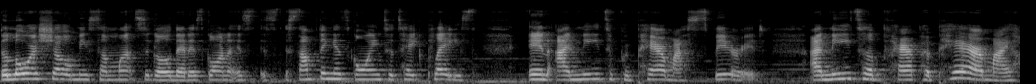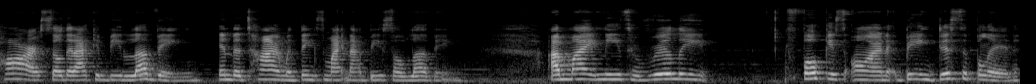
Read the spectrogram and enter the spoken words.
the Lord showed me some months ago that it's going to it's, it's, something is going to take place and I need to prepare my spirit. I need to prepare my heart so that I can be loving in the time when things might not be so loving. I might need to really focus on being disciplined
